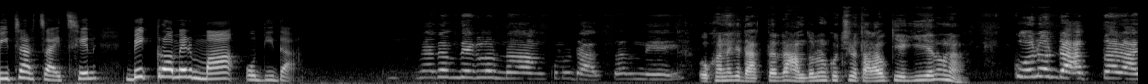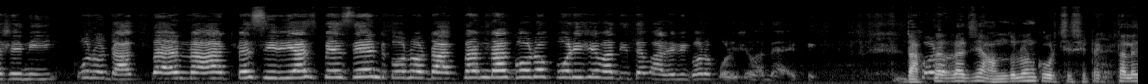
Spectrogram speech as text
বিচার চাইছেন বিক্রমের মা ও দিদা। ম্যাডাম দেখল না কোনো ডাক্তার নেই। ওখানে যে ডাক্তাররা আন্দোলন করছিল তারাও কি এগিয়ে এলো না? কোনো ডাক্তার আসেনি। কোনো ডাক্তার না একটা সিরিয়াস পেশেন্ট কোনো ডাক্তার না কোনো পরিষেবা দিতে পারেনি কোনো পরিষেবা দেয়নি। ডাক্তাররা যে আন্দোলন করছে সেটা তাহলে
